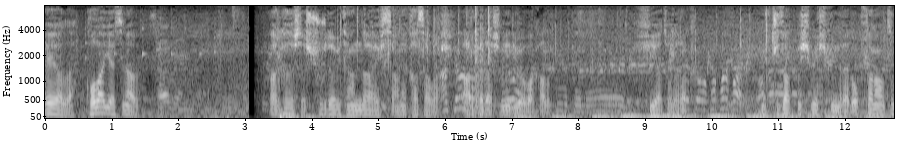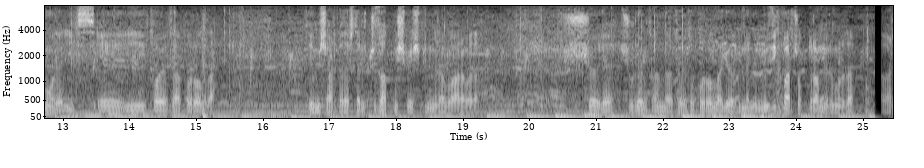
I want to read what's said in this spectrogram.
Eyvallah. Kolay gelsin abi. Sağ ol. Arkadaşlar şurada bir tane daha efsane kasa var. Arkadaş ne diyor bakalım. Fiyat olarak 365 bin lira. 96 model XEI Toyota Corolla. Demiş arkadaşlar 365 bin lira bu arabada. Şöyle şurada bir tane daha Toyota Corolla gördüm ben de. Müzik var çok duramıyorum orada. Var.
